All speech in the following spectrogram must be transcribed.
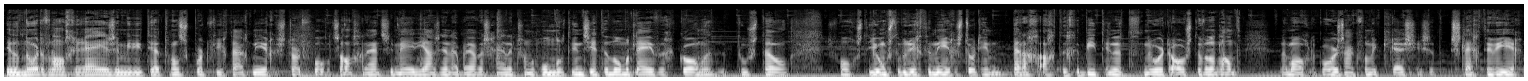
In het noorden van Algerije is een militair transportvliegtuig neergestort. Volgens Algerijnse media zijn daarbij waarschijnlijk zo'n 100 inzittenden om het leven gekomen. Het toestel is volgens de jongste berichten neergestort in bergachtig gebied in het noordoosten van het land. De mogelijke oorzaak van de crash is het slechte weer.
